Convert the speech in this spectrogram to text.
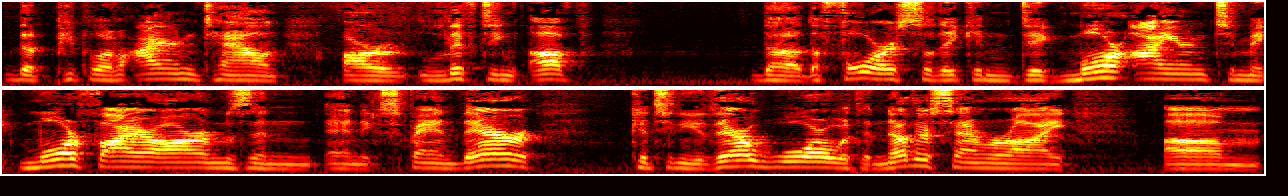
the people of Iron Town are lifting up the the forest so they can dig more iron to make more firearms and and expand their continue their war with another samurai. Um,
